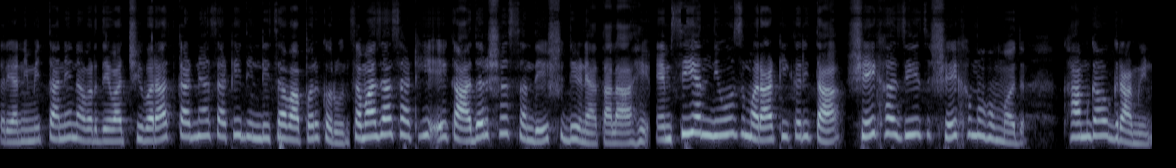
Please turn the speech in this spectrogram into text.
तर या निमित्ताने नवरदेवाची वरात काढण्यासाठी दिंडीचा वापर करून समाजासाठी एक आदर्श संदेश देण्यात आला आहे. एमसीएन न्यूज मराठीकरिता शेख अजीज शेख मोहम्मद खामगाव ग्रामीण.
